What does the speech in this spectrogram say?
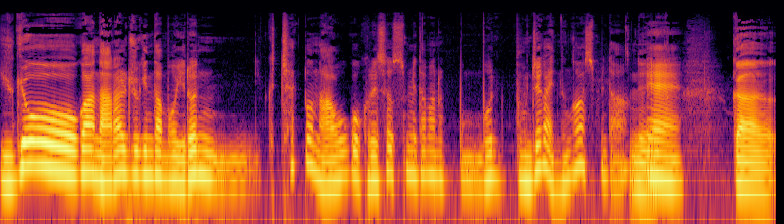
유교가 나라를 죽인다 뭐 이런 그 책도 나오고 그랬었습니다만 뭐 문제가 있는 것 같습니다. 네. 예. 그러니까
